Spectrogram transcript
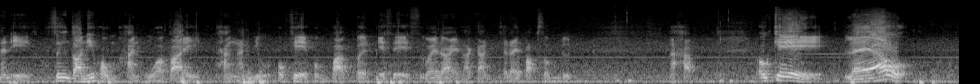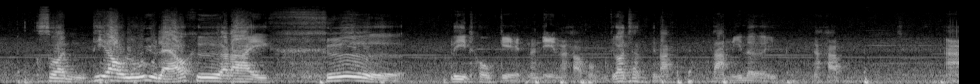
นั่นเอง ซึ่งตอนนี้ผมหันหัวไปทางนั้นอยู่โอเค ผมปรับเปิด SAS ไว้หน่อยละกันจะได้ปรับสมดุลนะครับโอเค แล้วส่วนที่เรารู้อยู่แล้วคืออะไรคือ รีโทเกตนั่นเองนะครับผมก็จะเป็นลักตามนี้เลยนะครับอ่า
